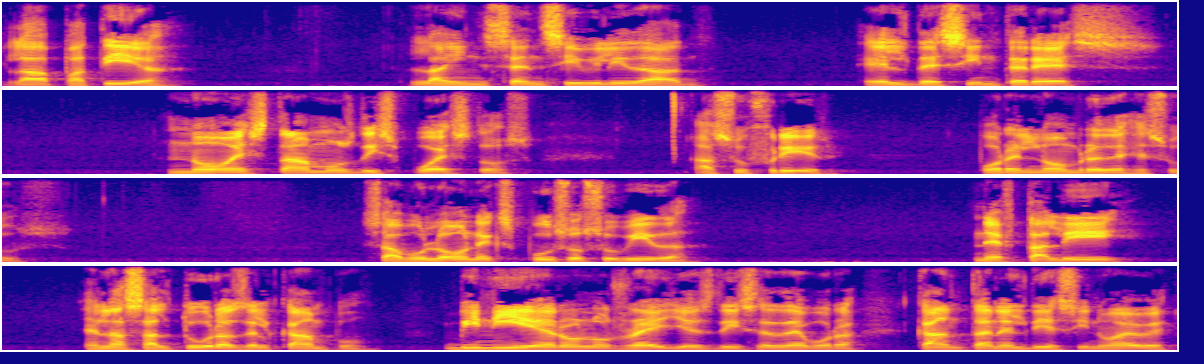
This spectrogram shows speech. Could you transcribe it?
la apatía, la insensibilidad, el desinterés. No estamos dispuestos a sufrir por el nombre de Jesús. Zabulón expuso su vida. Neftalí en las alturas del campo. Vinieron los reyes, dice Débora, canta en el 19.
